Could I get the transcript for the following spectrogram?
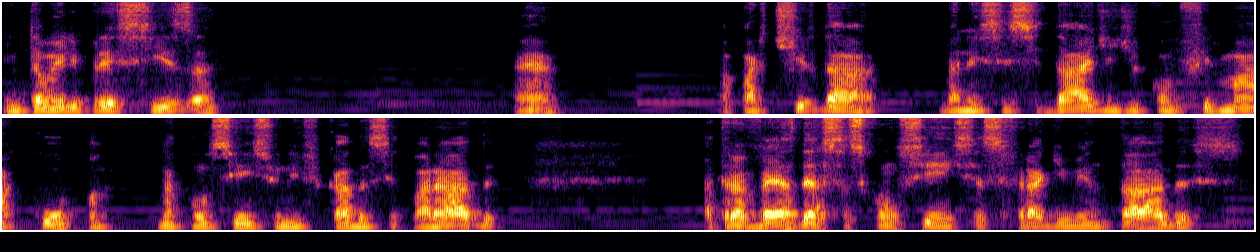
Então ele precisa, né, a partir da, da necessidade de confirmar a culpa na consciência unificada separada, através dessas consciências fragmentadas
